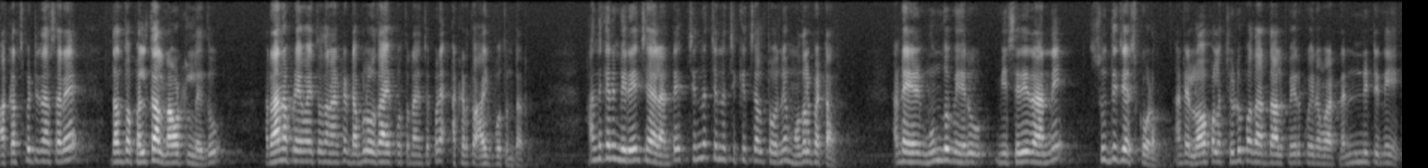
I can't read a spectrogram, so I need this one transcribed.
ఆ ఖర్చు పెట్టినా సరే దాంతో ఫలితాలు రావటం లేదు. రానప్పుడు ఏమవుతుందని అంటే డబ్బులు వృధా అయిపోతున్నాయని చెప్పని అక్కడితో ఆగిపోతుంటారు. అందుకని మీరు ఏం చేయాలంటే చిన్న చిన్న చికిత్సలతోనే మొదలు పెట్టాలి. అంటే ముందు మీరు మీ శరీరాన్ని శుద్ధి చేసుకోవడం. అంటే లోపల చెడు పదార్థాలు పేరుకున్న వాటిని అన్నిటినీ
